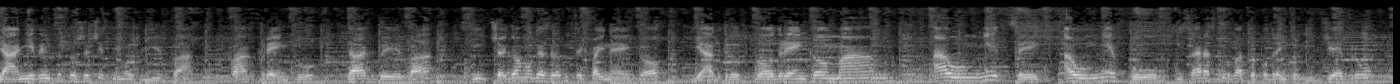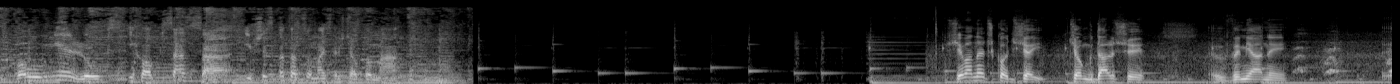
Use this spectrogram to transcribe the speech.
Ja nie wiem, co to rzecz jest niemożliwa. Fach w ręku, tak bywa. Z niczego mogę zrobić coś fajnego. Jak drut pod ręką mam. A u mnie cyk, a u mnie puf. I zaraz kurwa co pod ręką idzie w ruch. Bo u mnie luks i hop sasa. I wszystko to, co majster chciał, to ma. Siemaneczko, dzisiaj ciąg dalszy wymiany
